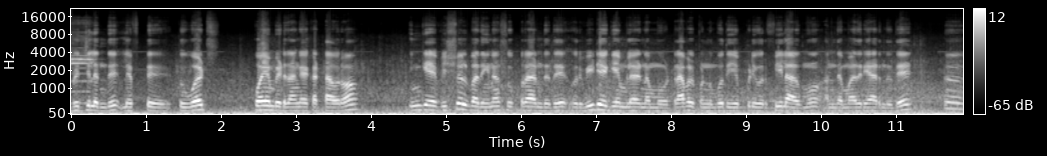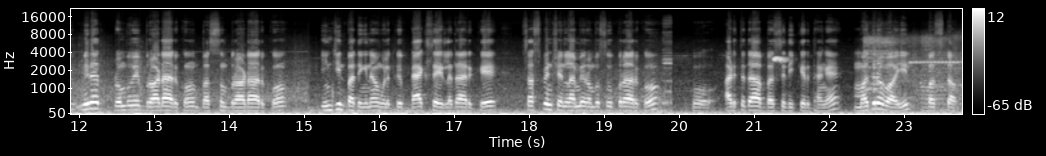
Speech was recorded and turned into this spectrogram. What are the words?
பிரிட்ஜிலேருந்து லெஃப்ட்டு டுவர்ட்ஸ் கோயம்பேடு தாங்க கட் ஆகிறோம். இங்கே விஷுவல் பார்த்தீங்கன்னா சூப்பராக இருந்தது. ஒரு வீடியோ கேமில் நம்ம ட்ராவல் பண்ணும்போது எப்படி ஒரு ஃபீல் ஆகுமோ அந்த மாதிரியாக இருந்தது. மிரர் ரொம்பவே ப்ராடாக இருக்கும். பஸ்ஸும் ப்ராடாக இருக்கும். இன்ஜின் பார்த்தீங்கன்னா உங்களுக்கு பேக் சைடில் தான் இருக்குது சஸ்பென்ஷன் எல்லாமே ரொம்ப சூப்பராக இருக்கும். இப்போது அடுத்ததாக பஸ் நிற்கிறதாங்க மதுரவாயில் பஸ் ஸ்டாப்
